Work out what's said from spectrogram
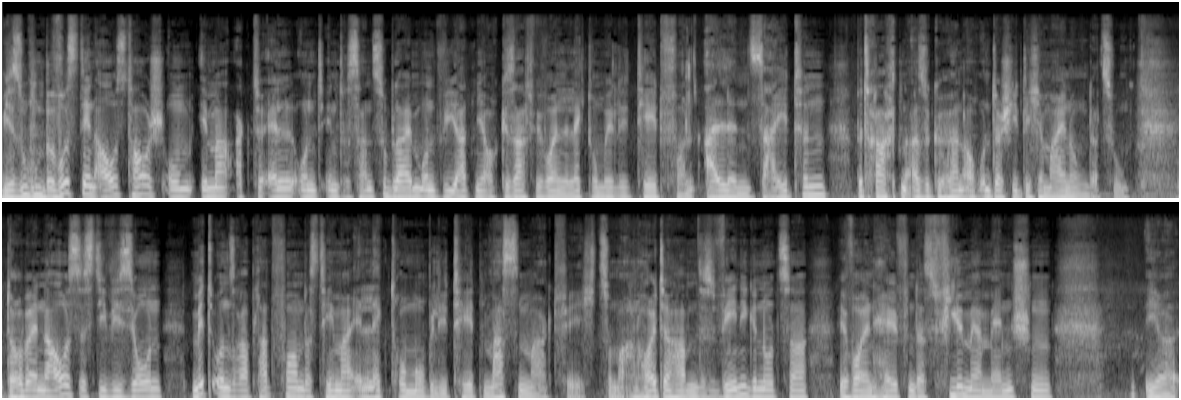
Wir suchen bewusst den Austausch, um immer aktuell und interessant zu bleiben. Und wir hatten ja auch gesagt, wir wollen Elektromobilität von allen Seiten betrachten, also gehören auch unterschiedliche Meinungen dazu. Darüber hinaus ist die Vision, mit unserer Plattform das Thema Elektromobilität massenmarktfähig zu machen. Heute haben das wenige Nutzer. Wir wollen helfen, dass viel mehr Menschen ihr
